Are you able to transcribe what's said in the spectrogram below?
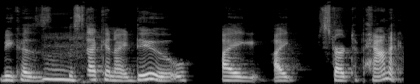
because Mm. the second I do, I I start to panic.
